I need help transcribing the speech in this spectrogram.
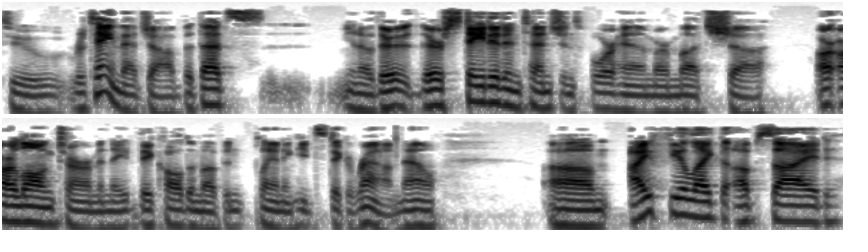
to retain that job, but that's you know their their stated intentions for him are much uh, are, are long term, and they they called him up and planning he'd stick around. Now, um, I feel like the upside.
